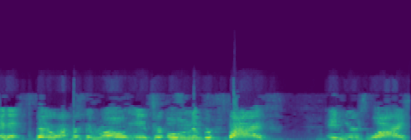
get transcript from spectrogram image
Okay, so I heard the wrong answer on number five, and here's why.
